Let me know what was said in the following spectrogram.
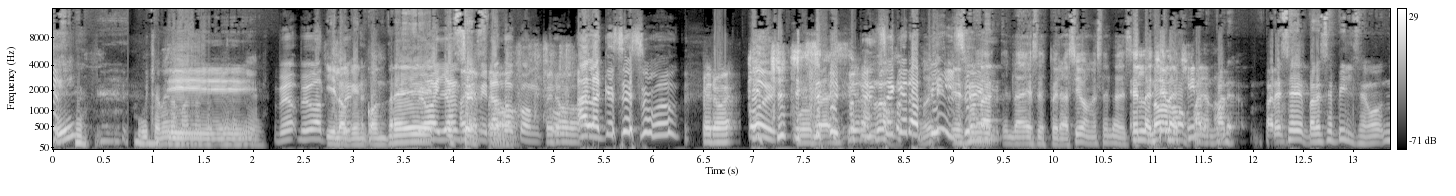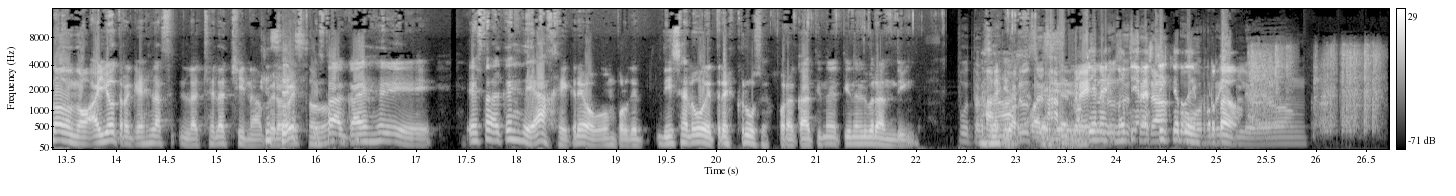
¿Sí? Mucha menos Y-. Veo, veo a, y lo que encontré veo a es Yance mirando con... pero- ¡Hala, qué es eso, weón! Pero, Uy, Puta, pensé que era ¿no? Pilsen. Es una, la desesperación, esa es la Es desesperación. la No, chela no, china, pare- ¿no? pare- parece, parece Pilsen. No, no, no, hay otra que es la, la chela china, ¿Qué es pero es- esto? esta de acá es de. Esta de acá es de Aje, creo, weón, porque dice algo de tres cruces por acá, tiene, tiene el branding. Puta, Ah, No tiene- no tiene sticker de importado. Horrible, weón.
